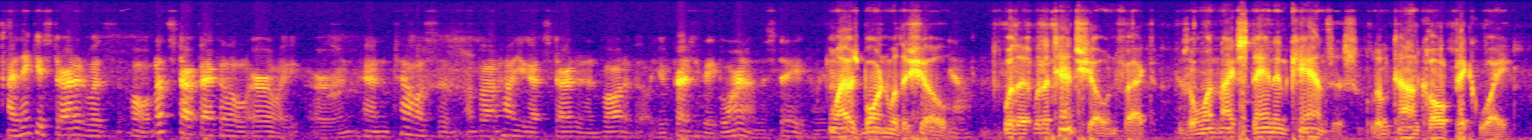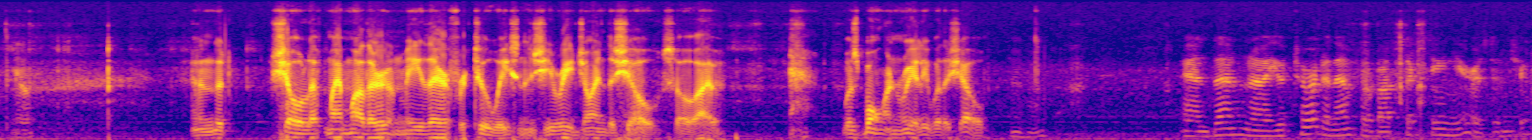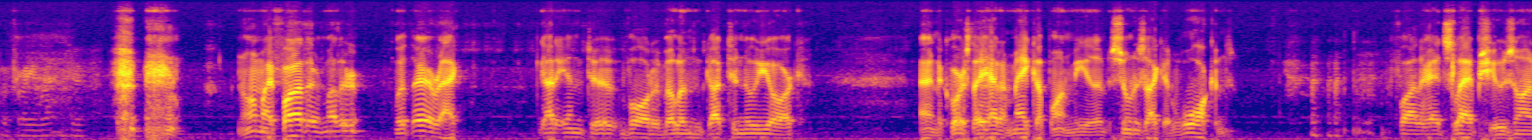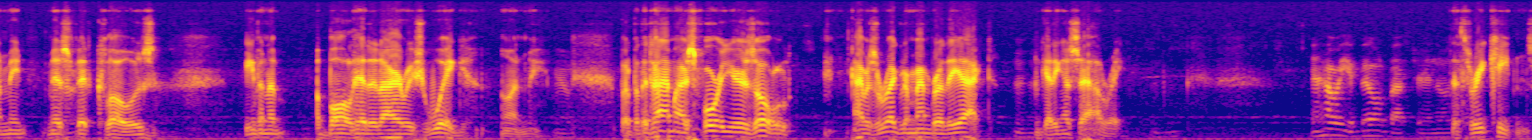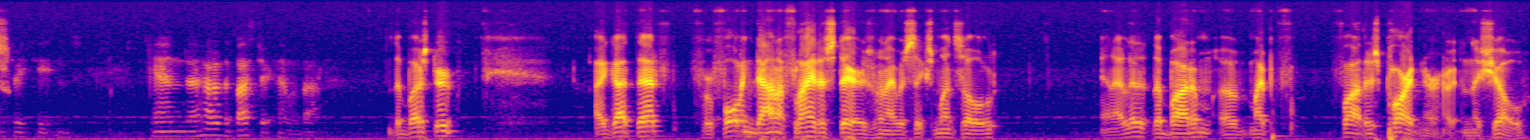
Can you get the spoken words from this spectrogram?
I think you started with. Oh, let's start back a little early, Irwin, and tell us about how you got started in vaudeville. You're practically born on the stage. Well, I was born with a show, Yeah. with a with a tent show. In fact, it was a one night stand in Kansas, a little town called Piqua, and the show left my mother and me there for two weeks, and then she rejoined the show. So I was born really with a show. And then uh, you toured with them for about 16 years, didn't you, before you went into. No, my father and mother, with their act, got into vaudeville and got to New York. And of course, they had a makeup on me as soon as I could walk. And father had slap shoes on me, misfit clothes, even a, a bald-headed Irish wig on me. But by the time I was four years old, I was a regular member of the act, getting a salary. And how were you billed, Buster, in those The three Keatons. three Keatons? And uh, how did the Buster come about? the Buster. I got that for falling down a flight of stairs when I was six months old, and I lit at the bottom of my f- father's partner in the show.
